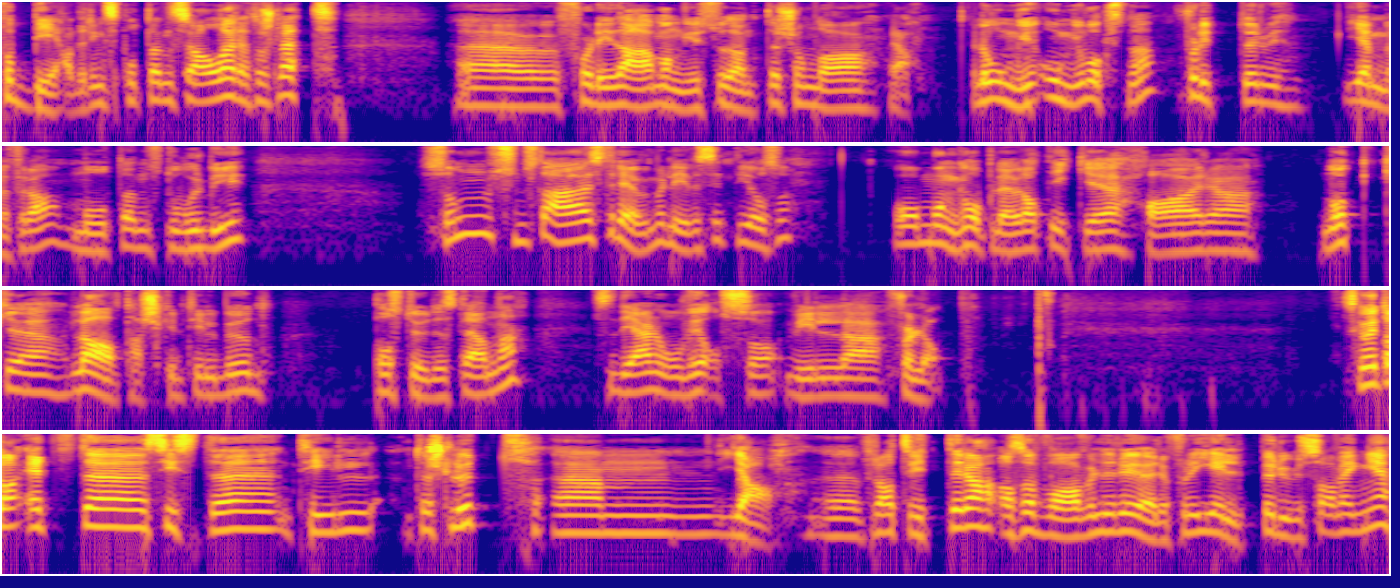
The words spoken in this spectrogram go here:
forbedringspotensial, rett og slett. fordi det er mange studenter som da, ja, eller unge, unge voksne, flytter hjemmefra mot en stor by, som syns det er strever med livet sitt, de også. Og mange opplever at de ikke har eh, nok eh, lavterskeltilbud på studiestedene. Så det er noe vi også vil eh, følge opp. Skal vi ta et uh, siste til til slutt? Um, ja, fra Twitter. Ja. Altså, hva vil dere gjøre for å hjelpe rusavhengige?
